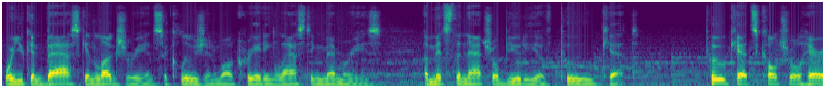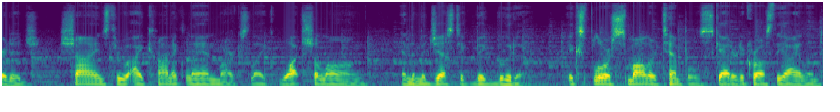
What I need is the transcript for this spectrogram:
where you can bask in luxury and seclusion while creating lasting memories amidst the natural beauty of Phuket. Phuket's cultural heritage shines through iconic landmarks like Wat Chalong and the majestic Big Buddha. Explore smaller temples scattered across the island,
